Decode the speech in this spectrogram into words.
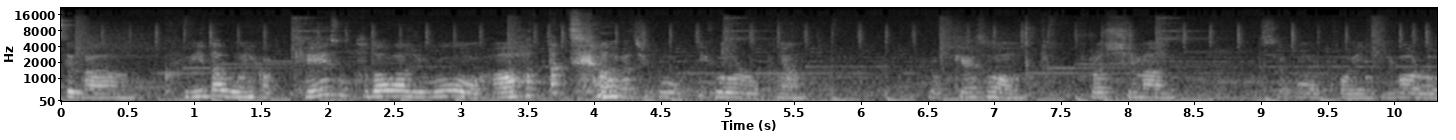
믹스가 그리다 보니까 계속 굳어가지고 아 헛딱지가 나가지고 이걸로 그냥 이렇게 해서 브러쉬만 쓰고 거의 이걸로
